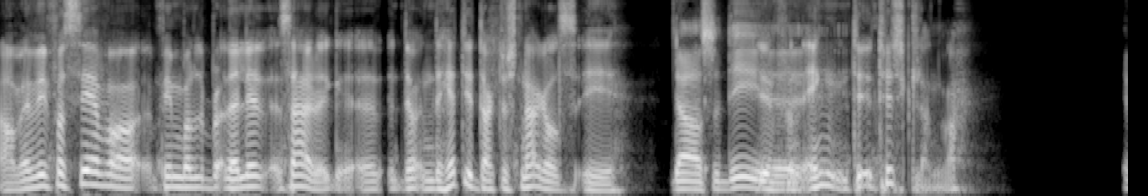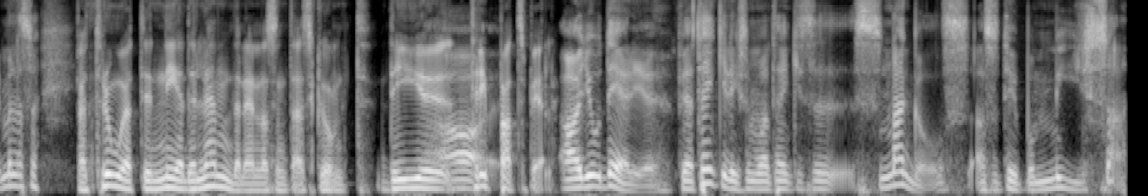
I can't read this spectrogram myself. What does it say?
ja, men vi får se vad Pinball... Bro- Eller så här, eh, det, det heter ju Dr. Snuggles i, Ja, alltså det är ju... från Eng, Ty, Tyskland va? Ja, men alltså, Jag tror att det är Nederländerna eller något sånt där skumt. Det är ju Ja. trippat spel. ja, jo det är det ju. För jag tänker liksom, om man tänker sig snuggles, alltså typ att mysa.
